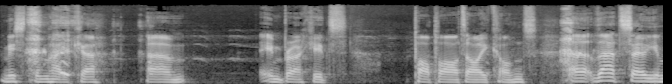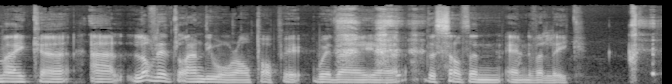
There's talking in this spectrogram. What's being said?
Mister Maker, um, in brackets. Pop art icons. Uh, that's how you make uh, a lovely little Andy Warhol puppet with a uh, the southern end of a leek.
